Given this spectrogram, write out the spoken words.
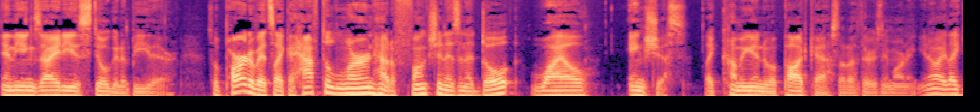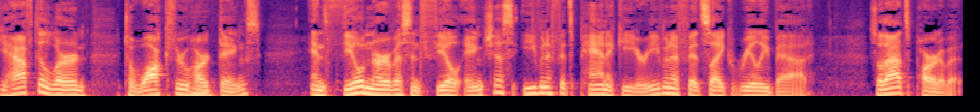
and the anxiety is still going to be there. So part of it's like I have to learn how to function as an adult while anxious, like coming into a podcast on a Thursday morning. You know, I like you have to learn to walk through mm-hmm. hard things and feel nervous and feel anxious, even if it's panicky or even if it's like really bad. So that's part of it.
